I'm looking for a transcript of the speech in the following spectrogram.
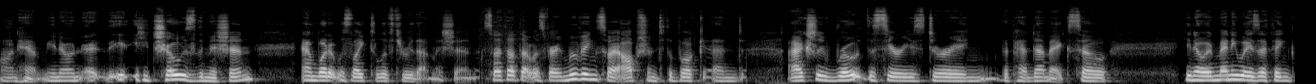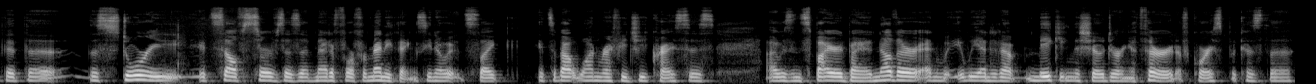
on him? You know, and uh, it, it, he chose the mission and what it was like to live through that mission. So I thought that was very moving. So I optioned the book and I actually wrote the series during the pandemic. So, you know, in many ways, I think that the the story itself serves as a metaphor for many things. You know, it's like it's about one refugee crisis. I was inspired by another, and we ended up making the show during a third, of course, because the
